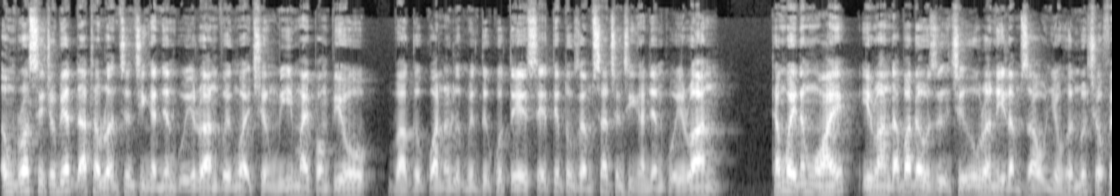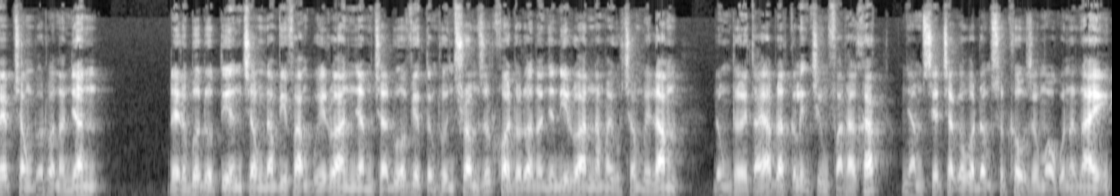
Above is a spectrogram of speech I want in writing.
Ông Grossi cho biết đã thảo luận chương trình hạt nhân của Iran với Ngoại trưởng Mỹ Mike Pompeo và Cơ quan Năng lượng Nguyên tử Quốc tế sẽ tiếp tục giám sát chương trình hạt nhân của Iran. Tháng 7 năm ngoái, Iran đã bắt đầu dự trữ urani làm giàu nhiều hơn mức cho phép trong thỏa thuận hạt nhân. Đây là bước đầu tiên trong năm vi phạm của Iran nhằm trả đũa việc Tổng thống Trump rút khỏi thỏa thuận hạt nhân Iran năm 2015, đồng thời tái áp đặt các lệnh trừng phạt hà khắc nhằm siết chặt các hoạt động xuất khẩu dầu mỏ của nước này.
